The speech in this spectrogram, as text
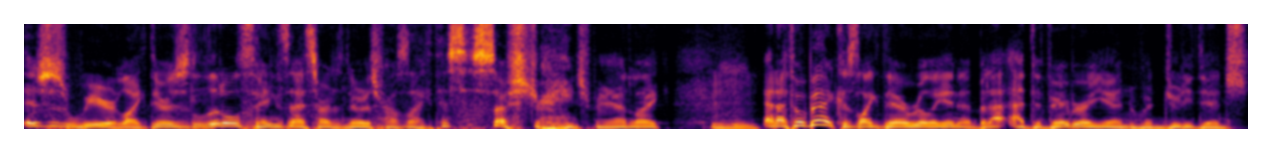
it's just weird. Like, there's little things that I started to notice where I was like, this is so strange, man. Like, mm-hmm. and I feel bad because, like, they're really in it. But at at the very, very end, when Judi Dench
